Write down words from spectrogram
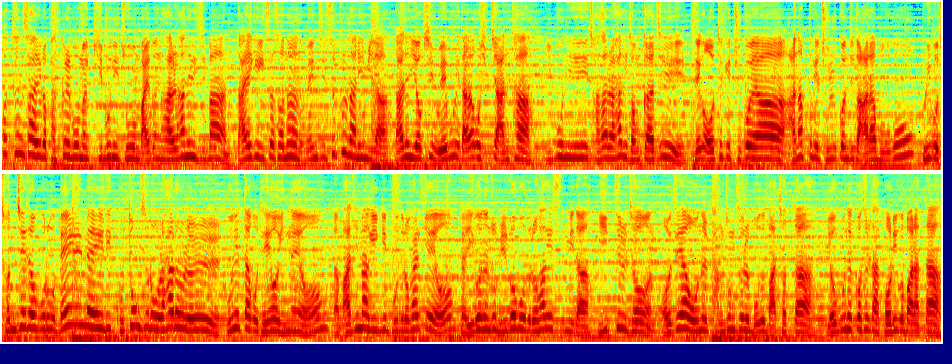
커튼 사이로 밖을 보면 기분이 좋은 맑은 가을 하늘이지만 나에게 있어서는 왠지 슬픈 날입니다. 나는 역시 외부에 나가고 싶지 않다. 이분이 자살을 하기 전까지 내가 어떻게 죽어야 안 아프게 죽을 건지도 알아보고 그리고 전체적으로 매일매일이 고통스러울 하루를 보냈다고 되어 있네요. 자, 마지막 일기 보도록 할게요. 자, 이거는 좀 읽어보도록 하겠습니다. 이틀 전, 어제와 오늘 방청소를 모두 마쳤다. 여분의 것을 다 버리고 말았다.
